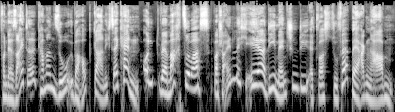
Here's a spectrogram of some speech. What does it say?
Von der Seite kann man so überhaupt gar nichts erkennen. Und wer macht sowas? Wahrscheinlich eher die Menschen, die etwas zu verbergen haben.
